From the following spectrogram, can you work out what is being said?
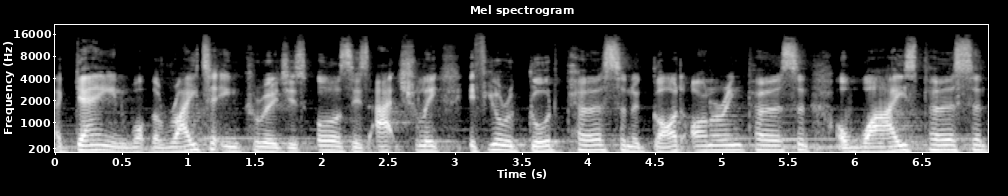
again, what the writer encourages us is actually if you're a good person, a God honoring person, a wise person,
